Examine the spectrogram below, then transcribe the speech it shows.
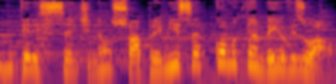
interessante não só a premissa, como também o visual.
